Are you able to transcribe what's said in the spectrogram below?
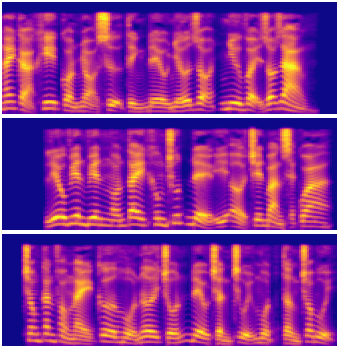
ngay cả khi còn nhỏ sự tình đều nhớ rõ như vậy rõ ràng. Liêu viên viên ngón tay không chút để ý ở trên bàn sẽ qua, trong căn phòng này cơ hồ nơi trốn đều trần trụi một tầng cho bụi,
